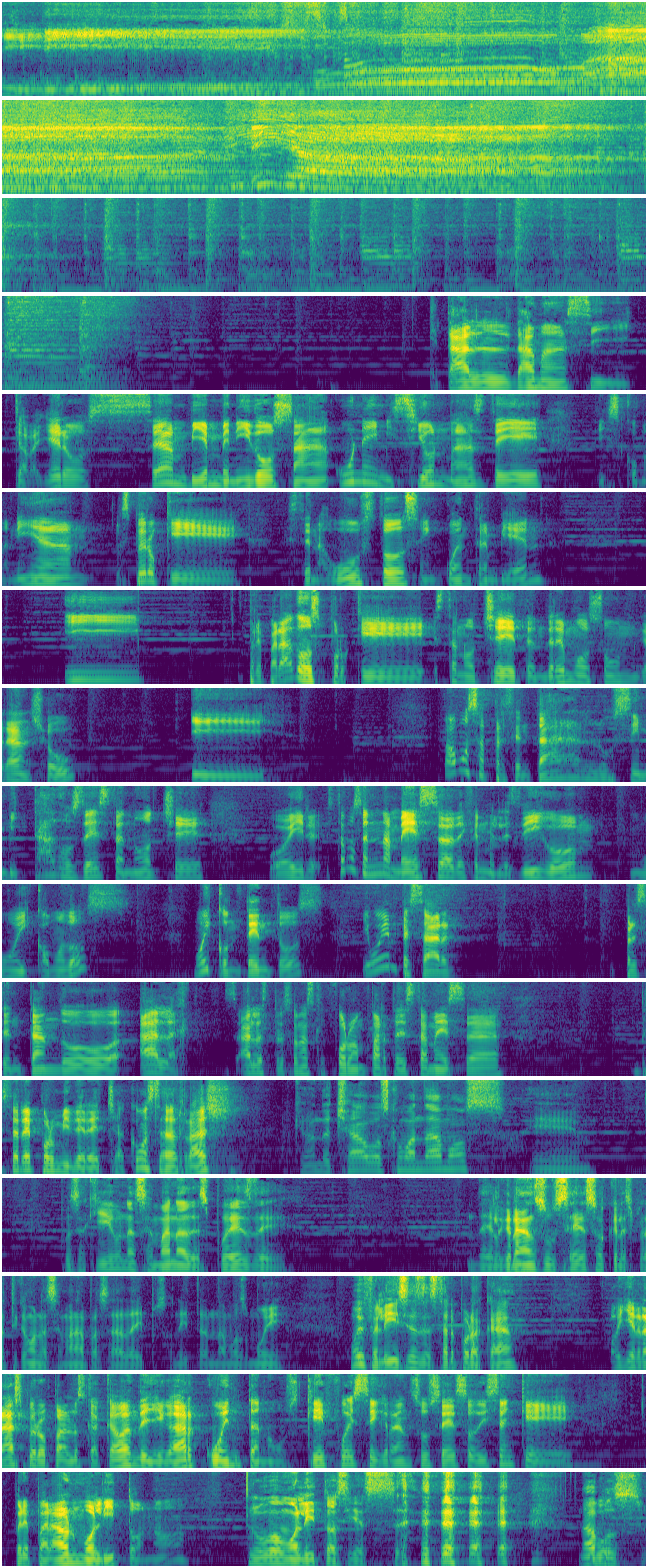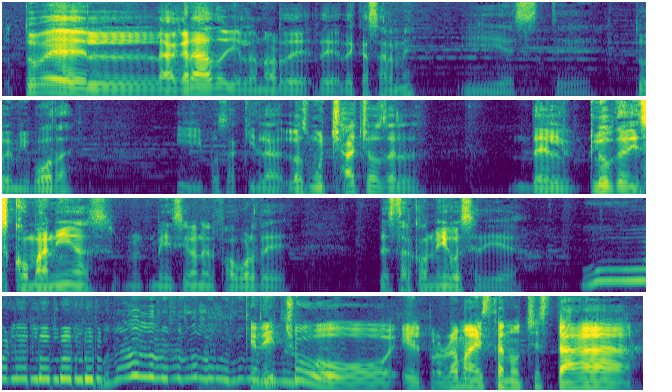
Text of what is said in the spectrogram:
¿Qué tal, damas y caballeros? Sean bienvenidos a una emisión más de Discomanía. Espero que estén a gusto, se encuentren bien y preparados porque esta noche tendremos un gran show y vamos a presentar a los invitados de esta noche. Voy ir- estamos en una mesa, déjenme les digo, muy cómodos, muy contentos y voy a empezar presentando a, la- a las personas que forman parte de esta mesa. Empezaré por mi derecha. ¿Cómo estás, Rash? ¿Qué onda, chavos? ¿Cómo andamos? Eh, pues aquí una semana después de del gran suceso que les platicamos la semana pasada y pues ahorita andamos muy, muy felices de estar por acá. Oye, Rash, pero para los que acaban de llegar, cuéntanos, ¿qué fue ese gran suceso? Dicen que prepararon molito, ¿no? Hubo molito, así es. no, Hubo- pues tuve el agrado y el honor de, de- de casarme y este tuve mi boda y pues aquí la- los muchachos del, del club de discomanías me hicieron el favor de, de estar conmigo ese día. Que de hecho el programa de esta noche está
